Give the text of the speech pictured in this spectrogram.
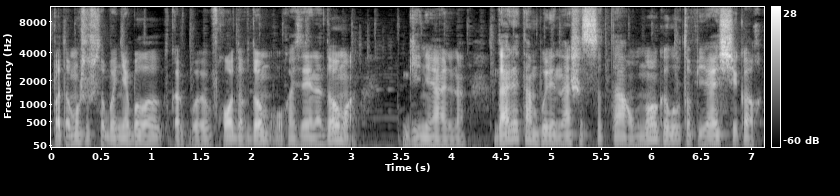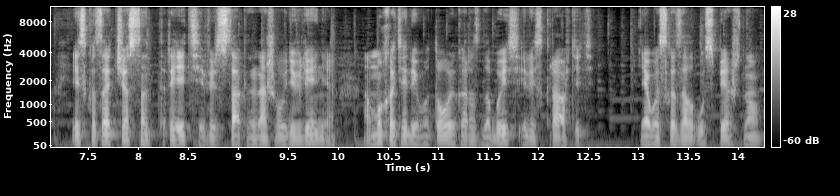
Потому что, чтобы не было как бы входа в дом у хозяина дома. Гениально. Далее там были наши сета, много лутов в ящиках. И сказать честно, третий верстак на наше удивление. А мы хотели его только раздобыть или скрафтить. Я бы сказал успешно.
